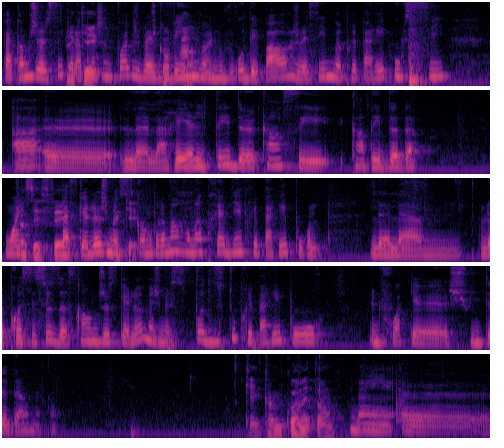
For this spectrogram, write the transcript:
Fait comme je le sais que la prochaine fois que je vais vivre un nouveau départ, je vais essayer de me préparer aussi à euh, la, réalité de quand c'est quand tu es dedans. Ouais, quand c'est fait. Parce que là, je me suis comme vraiment, vraiment très bien préparée pour le, le processus de se rendre jusque-là, mais je ne me suis pas du tout préparée pour une fois que je suis dedans, mettons. OK. Comme quoi, mettons? Ben, euh...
